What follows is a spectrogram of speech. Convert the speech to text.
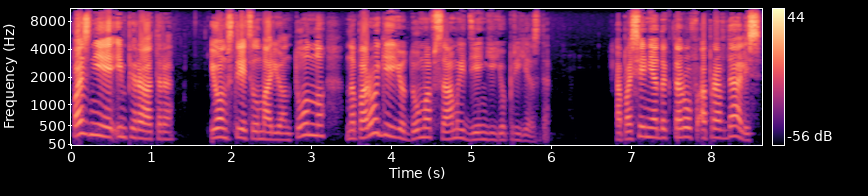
позднее императора, и он встретил Марию Антонну на пороге ее дома в самый день ее приезда. Опасения докторов оправдались.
